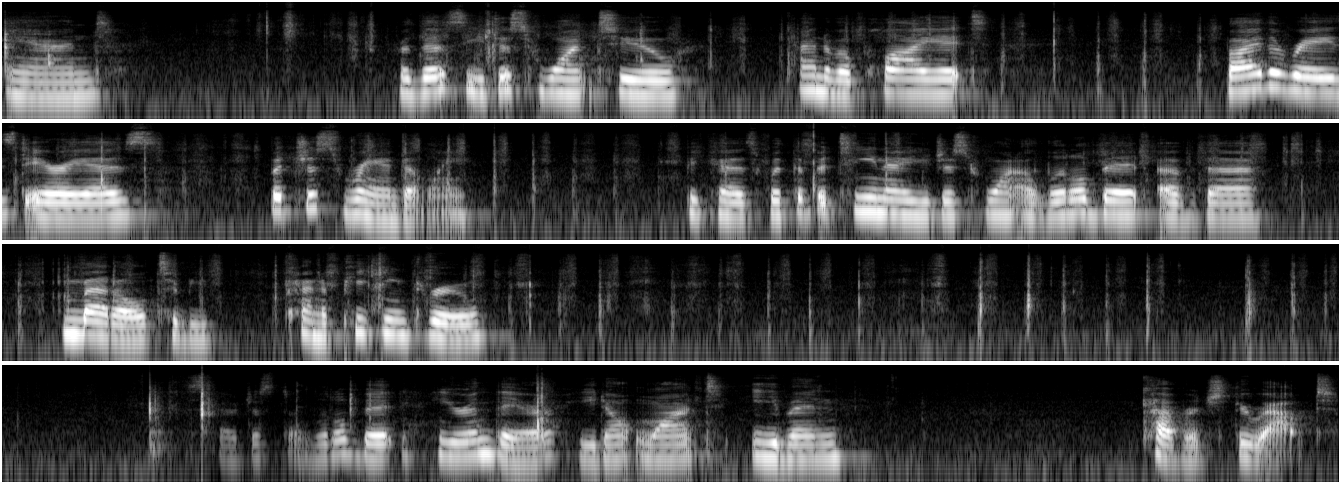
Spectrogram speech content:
And for this you just want to kind of apply it by the raised areas, but just randomly because with the patina you just want a little bit of the metal to be kind of peeking through. So just a little bit here and there. You don't want even coverage throughout.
